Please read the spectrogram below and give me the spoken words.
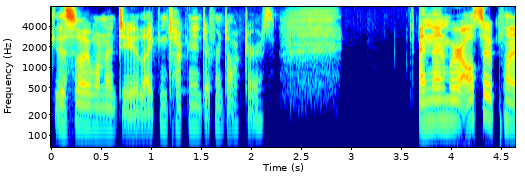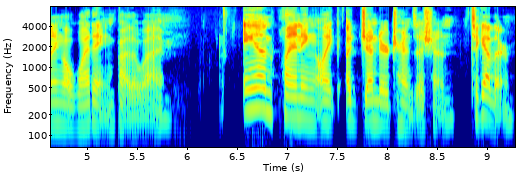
this is what I want to do, like and talking to different doctors. And then we're also planning a wedding, by the way and planning like a gender transition together.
